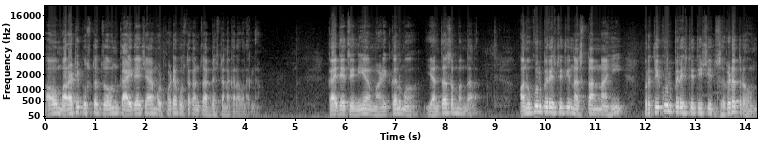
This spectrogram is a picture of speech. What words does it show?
अहो मराठी पुस्तक जाऊन कायद्याच्या मोठमोठ्या पुस्तकांचा अभ्यास त्यांना करावा लागला. कायद्याचे नियम आणि कलम यांचा संबंध आला. अनुकूल परिस्थिती नसतानाही प्रतिकूल परिस्थितीशी झगडत राहून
